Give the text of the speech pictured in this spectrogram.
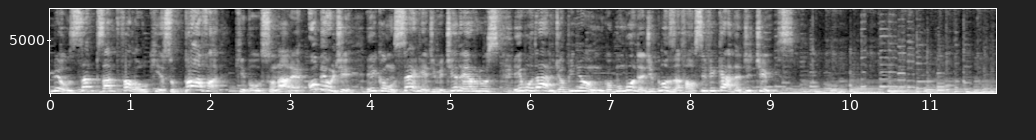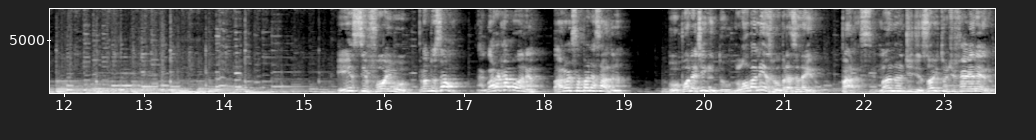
meu Zap Zap falou que isso prova que Bolsonaro é humilde e consegue admitir erros e mudar de opinião como muda de blusa falsificada de times. Esse foi o. Produção, agora acabou, né? Parou essa palhaçada, né? O boletim do globalismo brasileiro para a semana de 18 de fevereiro.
